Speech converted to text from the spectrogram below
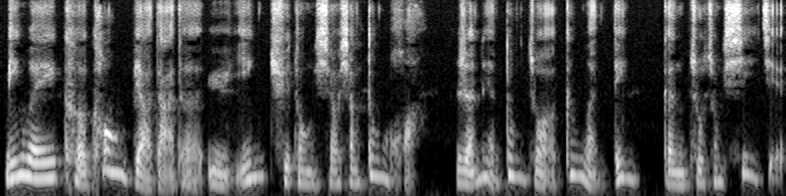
名为“可控表达”的语音驱动肖像动画，人脸动作更稳定，更注重细节。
